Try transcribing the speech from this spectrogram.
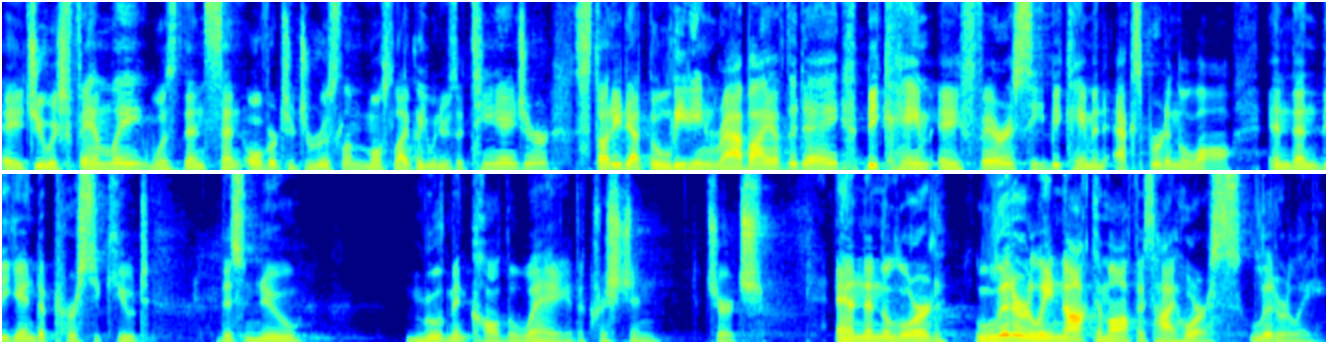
a Jewish family, was then sent over to Jerusalem, most likely when he was a teenager, studied at the leading rabbi of the day, became a Pharisee, became an expert in the law, and then began to persecute this new movement called the Way, the Christian church. And then the Lord literally knocked him off his high horse, literally,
